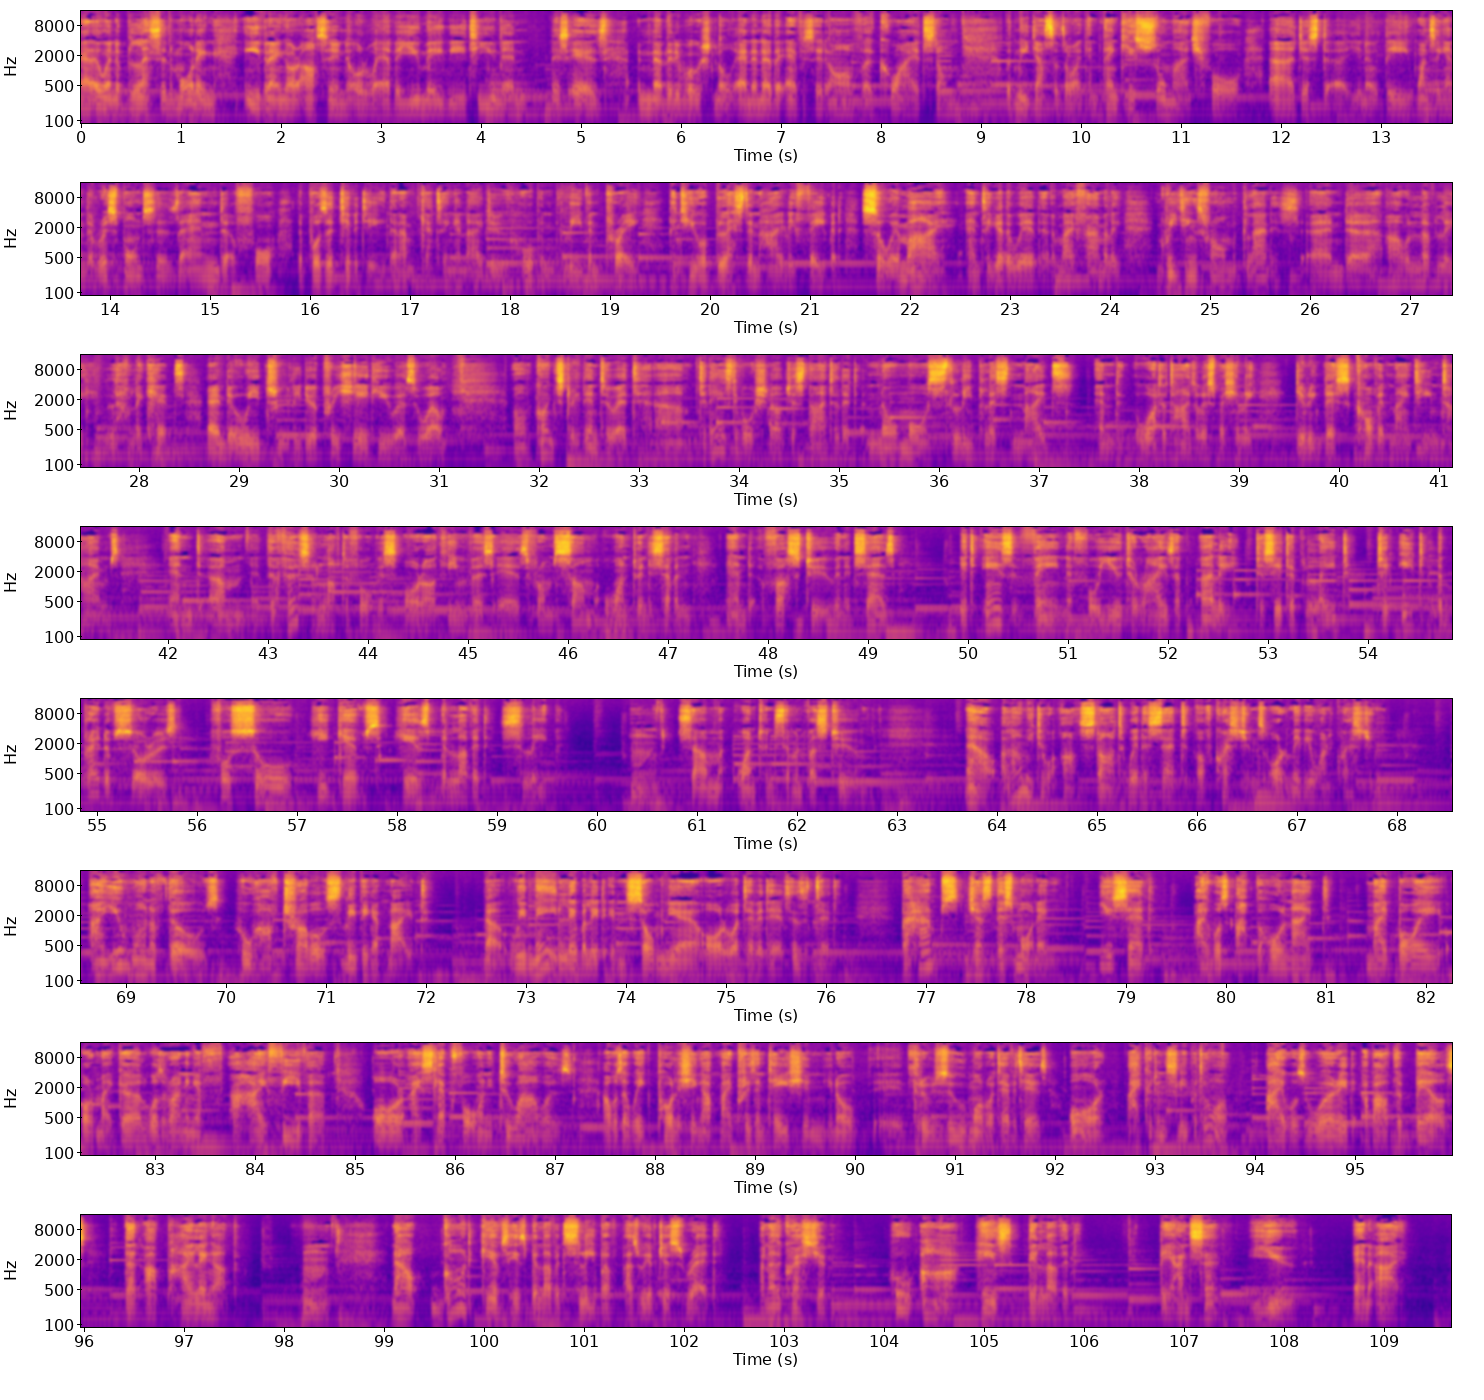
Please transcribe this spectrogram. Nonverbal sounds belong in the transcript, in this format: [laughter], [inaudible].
and a blessed morning, evening, or afternoon, or wherever you may be tuned in. This is another devotional and another episode of a Quiet Storm with me, Justice can Thank you so much for uh, just, uh, you know, the once again, the responses and for the positivity that I'm getting. And I do hope and believe and pray that you are blessed and highly favored. So am I, and together with my family. Greetings from Gladys and uh, our lovely, [laughs] lovely kids. And we truly do appreciate you as well. Well, going straight into it, um, today's devotional just started at No More Sleepless Nights. And what a title, especially during this COVID 19 times. And um, the verse I'd love to focus, or our theme verse, is from Psalm 127 and verse 2. And it says, It is vain for you to rise up early, to sit up late, to eat the bread of sorrows for so he gives his beloved sleep. Hmm. Psalm 127, verse 2. Now, allow me to start with a set of questions, or maybe one question. Are you one of those who have trouble sleeping at night? Now, we may label it insomnia or whatever it is, isn't it? Perhaps just this morning, you said, I was up the whole night, my boy or my girl was running a, a high fever, or I slept for only two hours. I was awake polishing up my presentation, you know, eh, through Zoom or whatever it is, or I couldn't sleep at all. I was worried about the bills that are piling up. Hmm. Now, God gives His beloved sleep, as we have just read. Another question Who are His beloved? The answer you and I.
